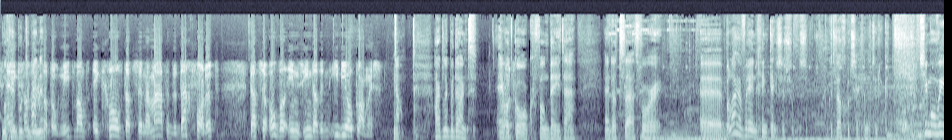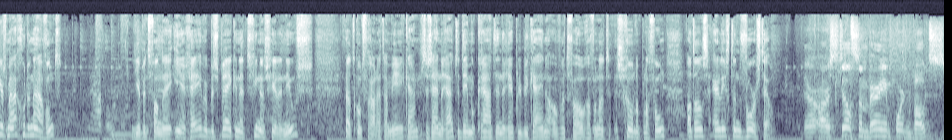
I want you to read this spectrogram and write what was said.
Nog en ik verwacht binnen? dat ook niet, want ik geloof dat ze naarmate de dag vordert... dat ze ook wel inzien dat het een idioot plan is. Nou, hartelijk bedankt. Ewart Kolk van Beta. En dat staat voor uh, Belangenvereniging Tankstations. Moet ik het wel goed zeggen natuurlijk. Simon Weersma, goedenavond. Goedenavond. Je bent van de ING. We bespreken het financiële nieuws. Nou, dat komt vooral uit Amerika. Ze zijn eruit, de Democraten en de Republikeinen... over het verhogen van het schuldenplafond. Althans, er ligt een voorstel. There are still some very important votes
